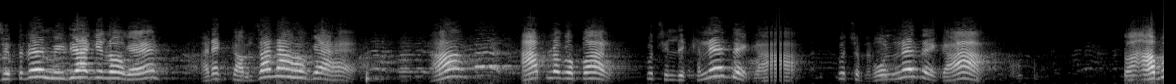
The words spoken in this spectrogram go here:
जितने मीडिया के लोग हैं अरे कब्जा ना हो गया है। हाँ आप लोगों पर कुछ लिखने देगा कुछ बोलने देगा। तो अब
